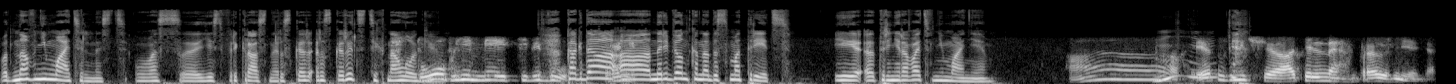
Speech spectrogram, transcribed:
Вот на внимательность у вас э, есть прекрасная. Расскажи, расскажите технологию. Что вы имеете в виду? Когда а, на ребенка надо смотреть и а, тренировать внимание. А, это замечательное упражнение.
